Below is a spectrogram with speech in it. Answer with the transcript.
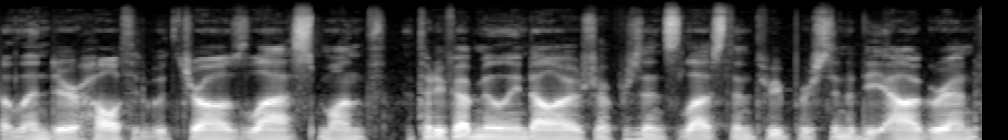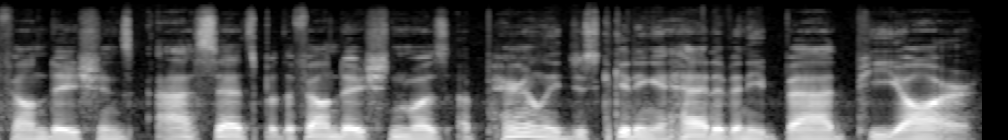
The lender halted withdrawals last month. The $35 million represents less than 3% of the Algorand Foundation's assets, but the foundation was apparently just getting ahead of any bad PR.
